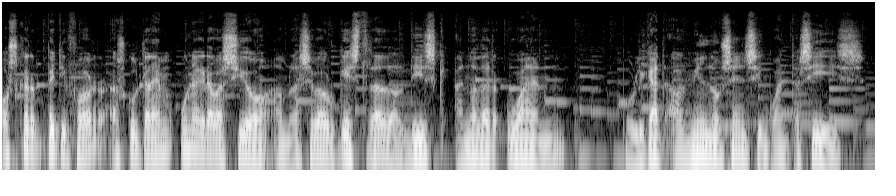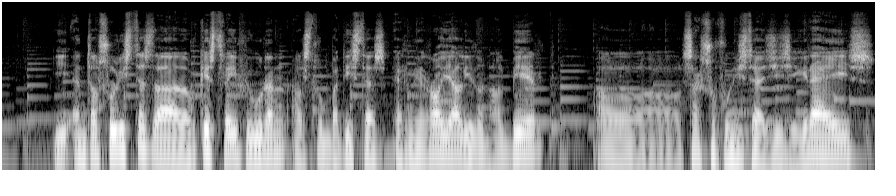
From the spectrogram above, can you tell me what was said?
Oscar Pettiford escoltarem una gravació amb la seva orquestra del disc Another One, publicat el 1956, i entre els solistes de l'orquestra hi figuren els trompetistes Ernie Royal i Donald Byrd, el, el saxofonista Gigi Grace,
